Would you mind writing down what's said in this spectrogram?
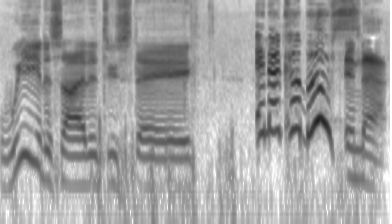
we decided to stay In a caboose. in that.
